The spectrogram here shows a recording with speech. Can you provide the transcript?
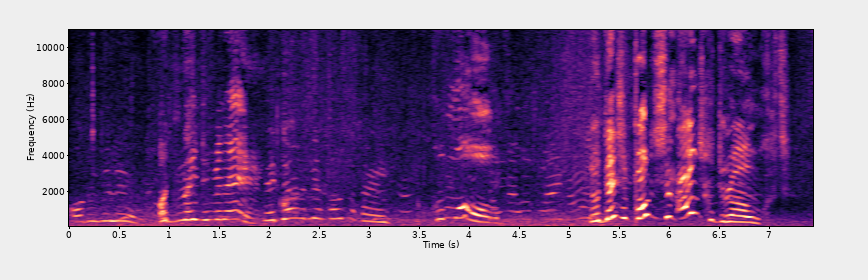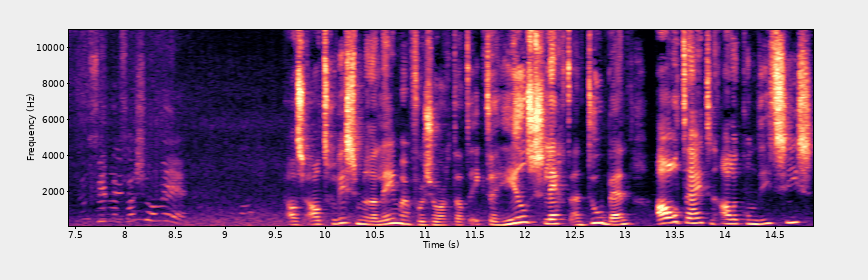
Oh, die wil ik. Oh, nee, die wil ik. Nee, daar ligt ook nog een. Kom op. Nou, deze poten zijn uitgedroogd. Ik vind er vast wel meer als altruïsme er alleen maar voor zorgt dat ik er heel slecht aan toe ben, altijd in alle condities,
